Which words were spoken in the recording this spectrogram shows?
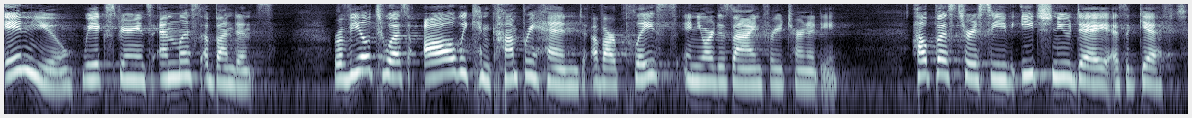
In you, we experience endless abundance. Reveal to us all we can comprehend of our place in your design for eternity. Help us to receive each new day as a gift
